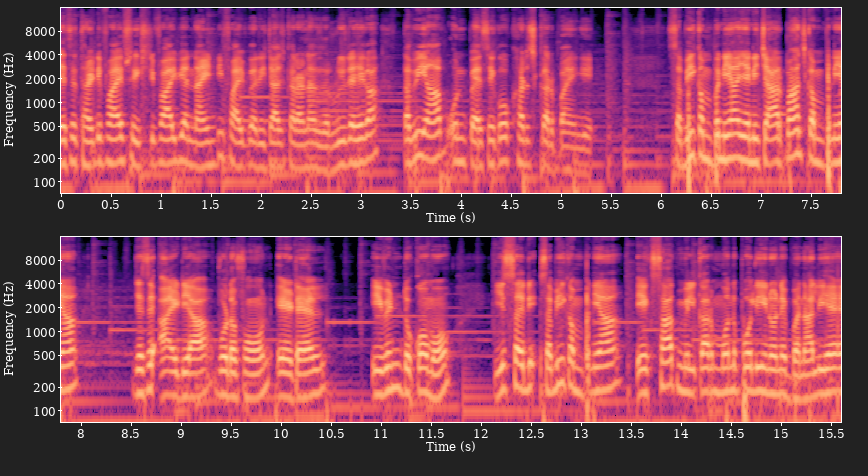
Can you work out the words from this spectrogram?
जैसे 35, 65 या 95 का रिचार्ज कराना ज़रूरी रहेगा तभी आप उन पैसे को खर्च कर पाएँगे। सभी कंपनियाँ, यानी चार पाँच कंपनियाँ, जैसे Idea, Vodafone, Airtel, even Docomo, ये सभी सभी कंपनियाँ एक साथ मिलकर मोनोपोली इन्होंने बना ली है।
